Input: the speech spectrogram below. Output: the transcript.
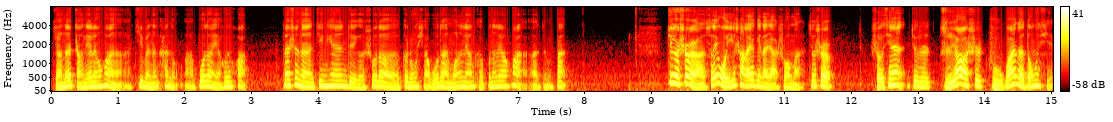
讲的涨跌轮换啊，基本能看懂啊，波段也会画，但是呢，今天这个说到各种小波段模棱两可，不能量化啊，怎么办？这个事儿啊，所以我一上来就跟大家说嘛，就是首先就是只要是主观的东西。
